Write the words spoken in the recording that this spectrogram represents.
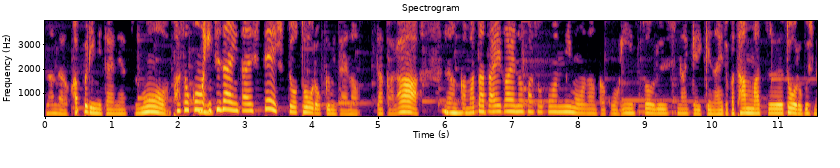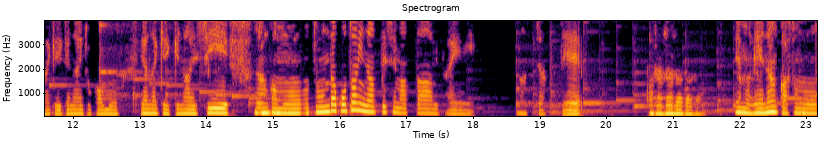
なんだろう、アプリみたいなやつも、パソコン1台に対して人登録みたいなだから、うん、なんかまた代替のパソコンにもなんかこうインストールしなきゃいけないとか、端末登録しなきゃいけないとかもやんなきゃいけないし、なんかもう飛んだことになってしまったみたいになっちゃって。あららららら。でもね、なんかその、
